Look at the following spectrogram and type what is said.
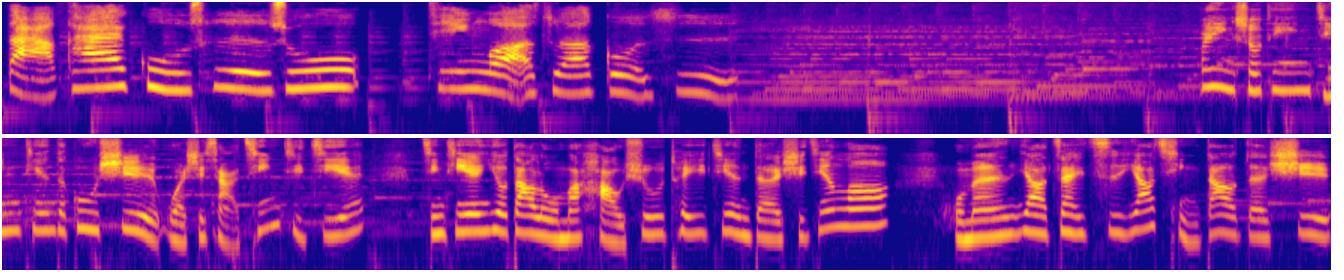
打开故事书，听我说故事。欢迎收听今天的故事，我是小青姐姐。今天又到了我们好书推荐的时间喽。我们要再次邀请到的是，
